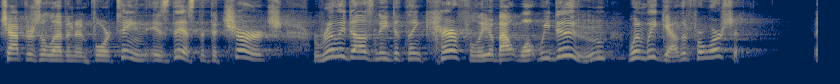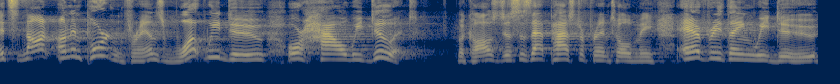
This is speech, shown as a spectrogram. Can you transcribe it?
chapters 11 and 14 is this that the church really does need to think carefully about what we do when we gather for worship. It's not unimportant, friends, what we do or how we do it. Because just as that pastor friend told me, everything we do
